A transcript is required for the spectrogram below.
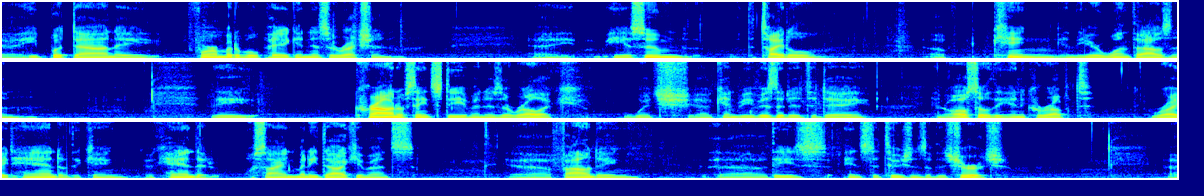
uh, he put down a formidable pagan insurrection. Uh, he assumed the title of king in the year 1000. The crown of St. Stephen is a relic which uh, can be visited today, and also the incorrupt right hand of the king, a hand that signed many documents uh, founding uh, these institutions of the church, uh,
